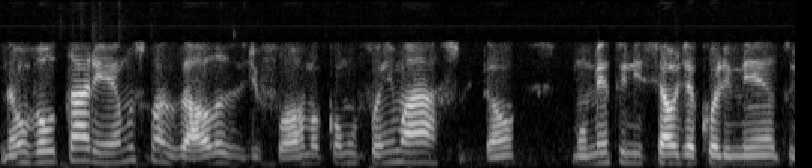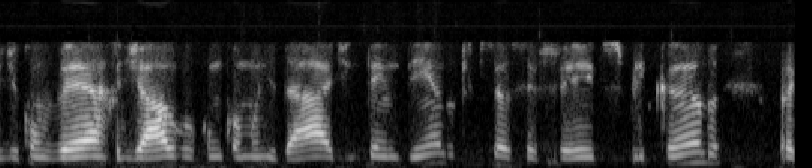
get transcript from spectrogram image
não voltaremos com as aulas de forma como foi em março. Então, momento inicial de acolhimento, de conversa, diálogo com comunidade, entendendo o que precisa ser feito, explicando para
